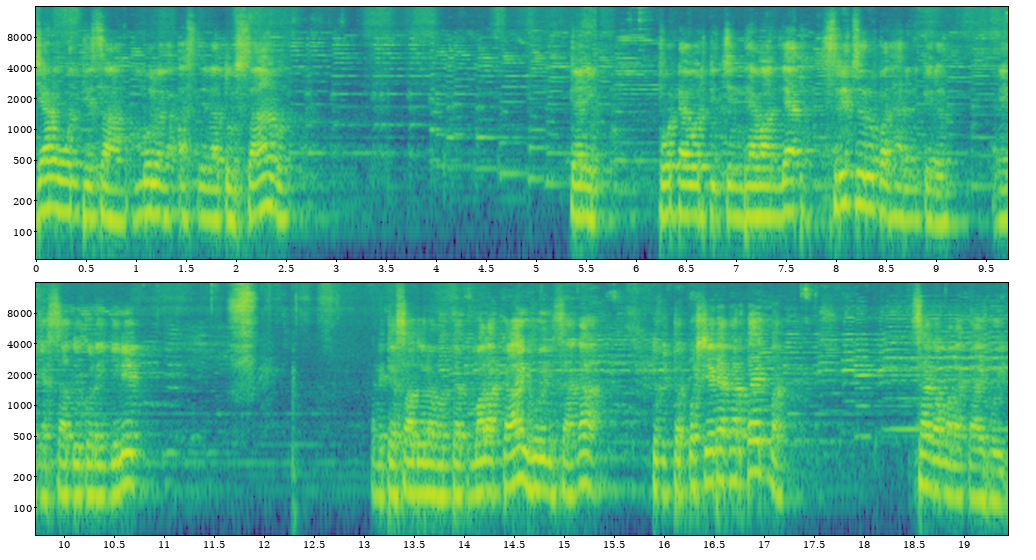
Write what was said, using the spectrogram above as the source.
ज्या मोंतीचा मुलगा असलेला तो सांब त्याने पोटावरती चिंध्या बांधल्यात श्रीच रूप धारण केलं आणि एका साधूकडे गेलेत. आणि त्या साधूला म्हणतात मला काय होईल सांगा? तुम्ही तपश्चर्या करतायत ना? सांगा मला काय होईल?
